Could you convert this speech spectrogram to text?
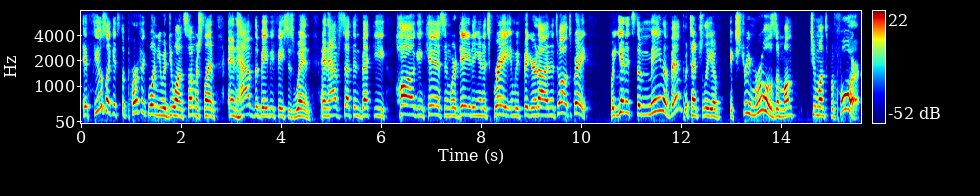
It feels like it's the perfect one you would do on SummerSlam and have the baby faces win and have Seth and Becky hug and kiss and we're dating and it's great and we figure it out and it's well it's great. But yet it's the main event potentially of Extreme Rules a month, two months before.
